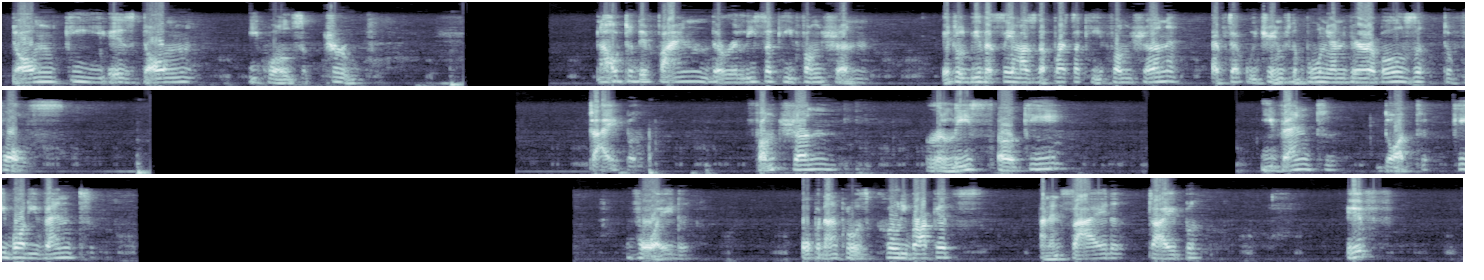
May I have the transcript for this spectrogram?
down key is down equals true. Now to define the release a key function, it will be the same as the press key function, except we change the boolean variables to false. Type function release a key event dot keyboard event void open and close curly brackets and inside type. If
